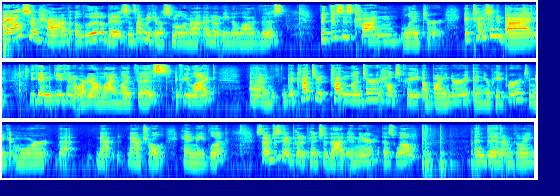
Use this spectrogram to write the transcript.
I also have a little bit, since I'm making a small amount, I don't need a lot of this. But this is cotton linter. It comes in a bag. You can you can order online like this if you like. Um, but cotton, cotton linter helps create a binder in your paper to make it more that nat natural handmade look. So I'm just going to put a pinch of that in there as well. And then I'm going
